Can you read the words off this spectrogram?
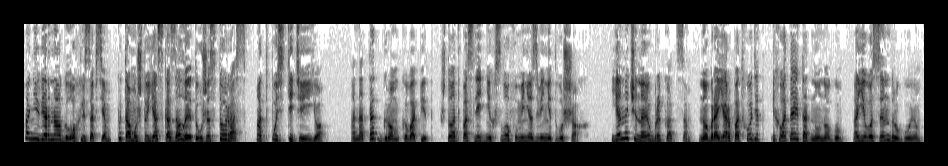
Они верно оглохли совсем, потому что я сказала это уже сто раз. Отпустите ее. Она так громко вопит, что от последних слов у меня звенит в ушах. Я начинаю брыкаться, но Брояр подходит и хватает одну ногу, а его сын другую.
